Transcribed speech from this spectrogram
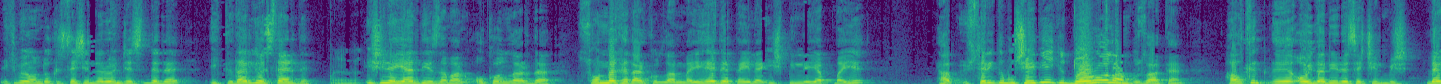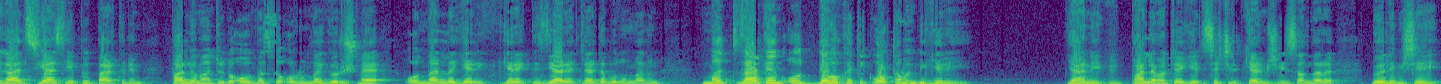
2019 seçimleri öncesinde de iktidar gösterdi. Evet. İşine geldiği zaman o konularda sonuna kadar kullanmayı, HDP ile işbirliği yapmayı ya üstelik de bu şey değil ki doğru olan bu zaten. Halkın e, oylarıyla seçilmiş legal siyasi bir partinin parlamentoda olması, onunla görüşme, onlarla gere- gerekli ziyaretlerde bulunmanın zaten o demokratik ortamın bir gereği. Yani parlamentoya seçilip gelmiş insanları böyle bir şey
